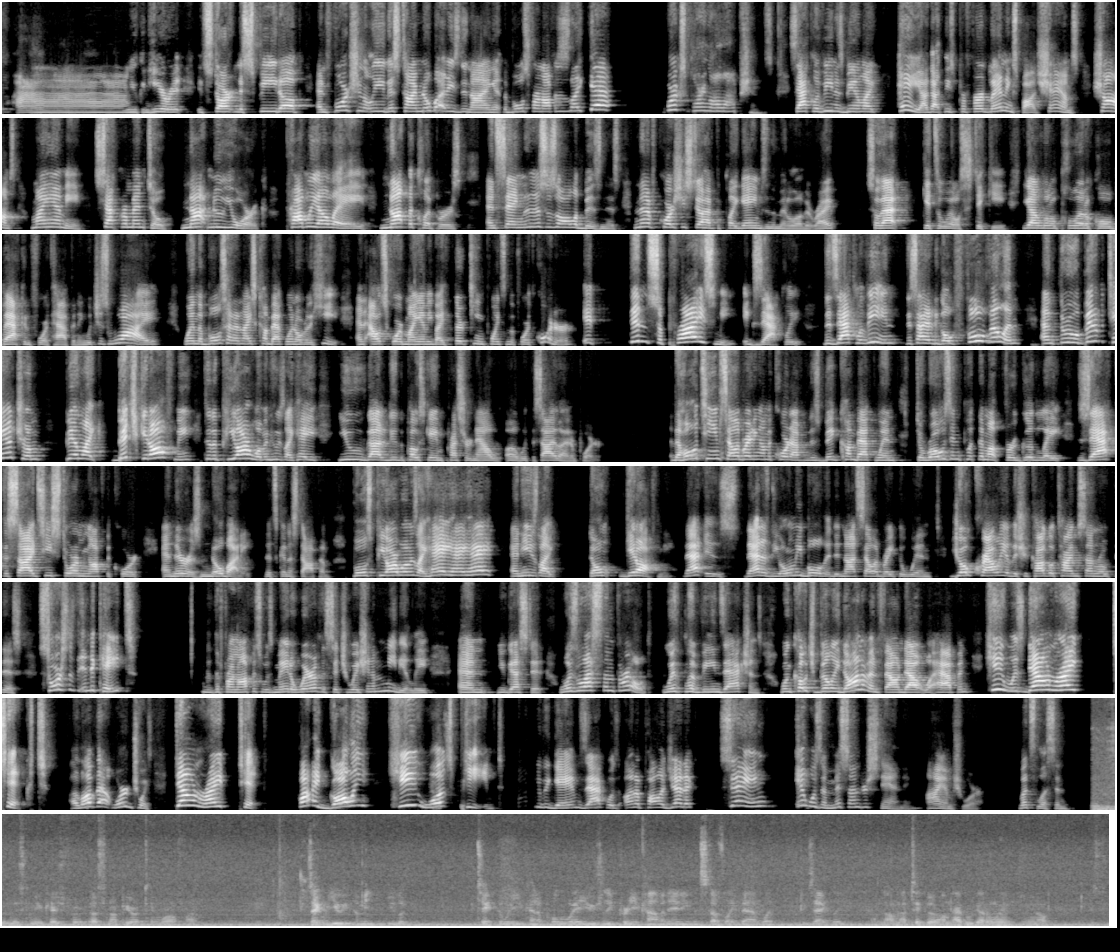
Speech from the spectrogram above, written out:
you can hear it. It's starting to speed up. And fortunately, this time nobody's denying it. The Bulls front office is like, yeah, we're exploring all options. Zach LaVine is being like, hey, I got these preferred landing spots, Shams, Shams, Miami, Sacramento, not New York, probably LA, not the Clippers, and saying that this is all a business. And then, of course, you still have to play games in the middle of it, right? So that gets a little sticky. You got a little political back and forth happening, which is why when the Bulls had a nice comeback win over the Heat and outscored Miami by 13 points in the fourth quarter, it didn't surprise me exactly that Zach LaVine decided to go full villain and threw a bit of a tantrum, being like, bitch, get off me, to the PR woman who's like, hey, you've got to do the post game presser now uh, with the sideline reporter. The whole team celebrating on the court after this big comeback win. DeRozan put them up for a good late. Zach decides he's storming off the court, and there is nobody that's going to stop him. Bulls PR woman's like, hey, hey, hey. And he's like, don't get off me. That is that is the only bull that did not celebrate the win. Joe Cowley of the Chicago Times Sun wrote this. Sources indicate that the front office was made aware of the situation immediately and you guessed it, was less than thrilled with LaVine's actions. When coach Billy Donovan found out what happened, he was downright ticked. I love that word choice. Downright ticked. By golly, he was peeved. After the game, Zach was unapologetic, saying it was a misunderstanding. I am sure. Let's listen. It was a miscommunication for us and our PR team. We're all fine. Zach, were you, I mean, you look ticked the way you kind of pulled away, usually pretty accommodating and stuff like that. What exactly? I'm, I'm not ticked. I'm happy we got a win. You know,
